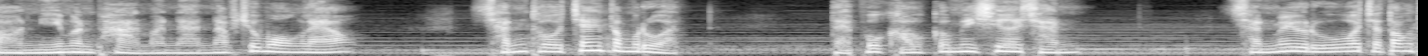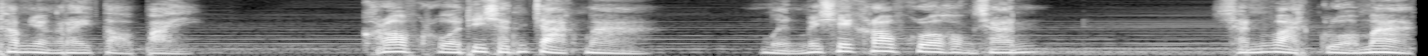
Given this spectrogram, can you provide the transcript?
ตอนนี้มันผ่านมานานนับชั่วโมงแล้ว ฉันโทรแจ้งตำรวจ แต่พวกเขาก็ไม่เชื่อฉัน ฉันไม่รู้ว่าจะต้องทำอย่างไรต่อไป ครอบครัวที่ฉันจากมา เหมือนไม่ใช่ครอบครัวของฉัน ฉันหวาดกลัวมาก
